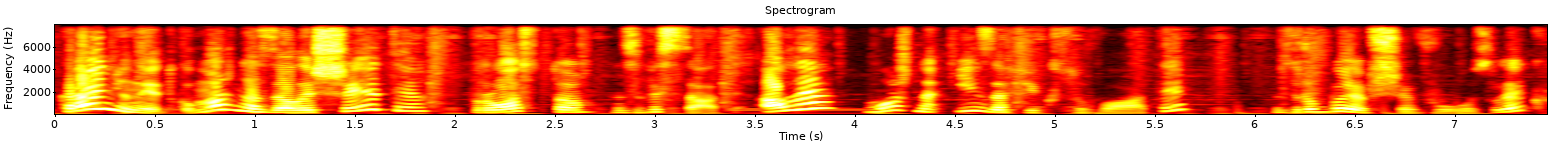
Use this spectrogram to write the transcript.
Крайню нитку можна залишити, просто звисати, але можна і зафіксувати, зробивши вузлик.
